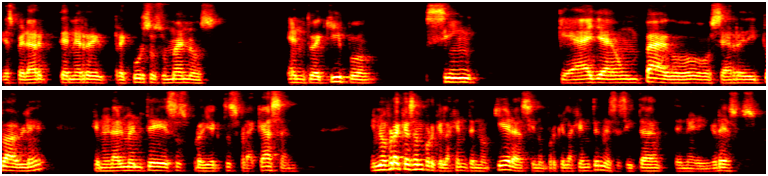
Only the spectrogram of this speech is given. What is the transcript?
esperar tener recursos humanos en tu equipo sin que haya un pago o sea redituable, generalmente esos proyectos fracasan. Y no fracasan porque la gente no quiera, sino porque la gente necesita tener ingresos.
